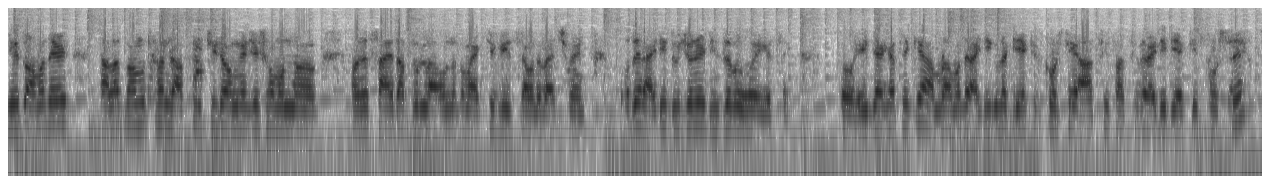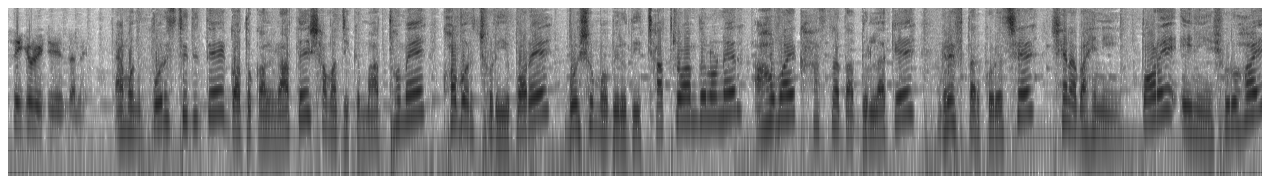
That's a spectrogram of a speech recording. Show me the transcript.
যেহেতু আমাদের তালাত মাহমুদ খান, রাফি চিটঙ্গের যে সমন্বয়ক, আমাদের সাইদ আবদুল্লাহ, অন্যতম অ্যাক্টিভিস্ট আমাদের ব্যাটসম্যান ওদের আইডি দুজনের ডিসেবল হয়ে গেছে। তো এই জায়গা থেকে আমরা আমাদের আইডি গুলো ডিএক্টিভ করছি আসিফ আসিফের আইডি ডিএক্টিভ করছে সিকিউরিটি রিজনে এমন পরিস্থিতিতে গতকাল রাতে সামাজিক মাধ্যমে খবর ছড়িয়ে পড়ে বৈষম্য বিরোধী ছাত্র আন্দোলনের আহ্বায়ক হাসনাত আবদুল্লাহকে গ্রেফতার করেছে সেনাবাহিনী। পরে এ নিয়ে শুরু হয়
